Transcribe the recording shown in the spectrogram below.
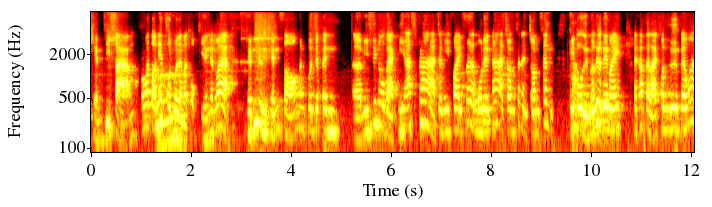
เข็มที่สามเพราะว่าตอนนี้คนมัวแต่มาถกเถียงกันว่า เข็มหนึ่งเข็มสองมันควรจะเป็นเอ่อมีซิโนแวค มีแอสตราจะมีไฟเซอร์โมเดอร์นาจอร์นสันแอนด์จอร์นสันมีตัวอื่นมาเลือกได้ไหมนะครับ แต่หลายคนลืมไปว่า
